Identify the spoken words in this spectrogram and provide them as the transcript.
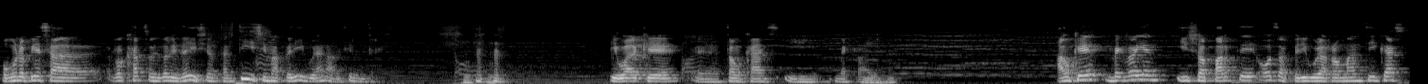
O uno piensa, Rock Hudson y Doris Day hicieron tantísimas películas, no, hicieron tres. Igual que eh, Tom Hanks y Meg Ryan. Aunque Meg Ryan hizo aparte otras películas románticas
